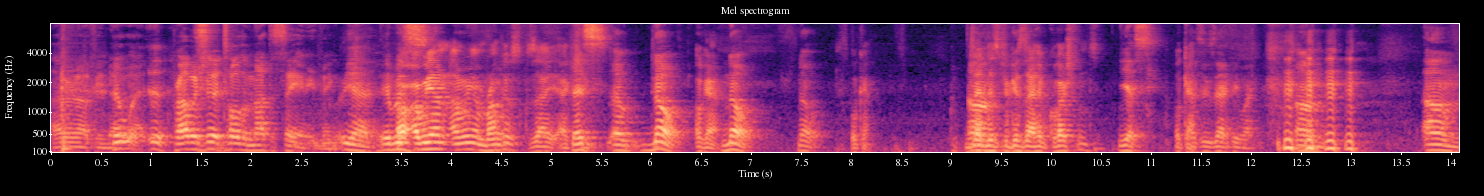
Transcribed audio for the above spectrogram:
I don't know if you know It wa- that. Probably should have told him not to say anything. yeah, it Are, was. are we on? Are we on Broncos? Because I actually. That's uh, no. Okay. No. No. Okay. Is that Um, just because I have questions? Yes. Okay. That's exactly why. Um, um,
